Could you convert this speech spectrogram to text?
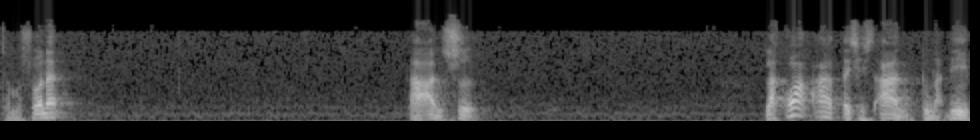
怎么说呢？答案是：Lakwa a tesisan tunadib。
